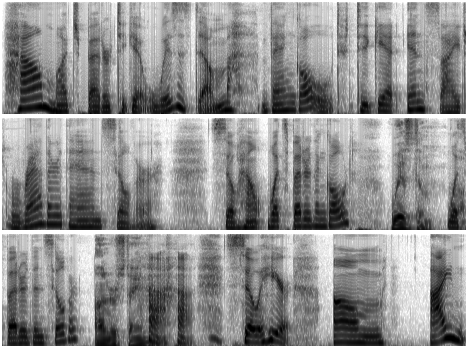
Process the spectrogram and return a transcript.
How much better to get wisdom than gold, to get insight rather than silver. So, how what's better than gold? Wisdom, What's better than silver? understanding. So here, um, I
